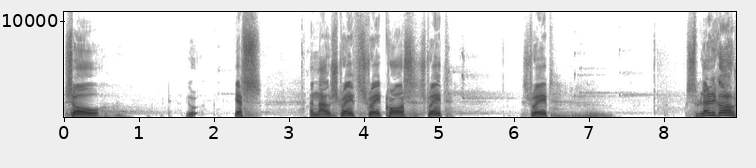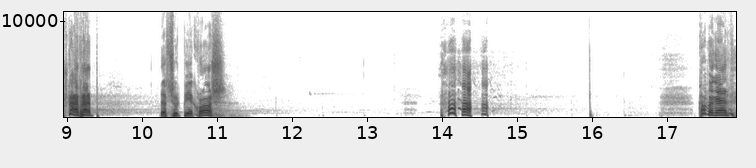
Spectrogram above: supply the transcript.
So, yes. And now straight, straight cross, straight, straight. Let it go. Stop it. That should be a cross. Come again.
